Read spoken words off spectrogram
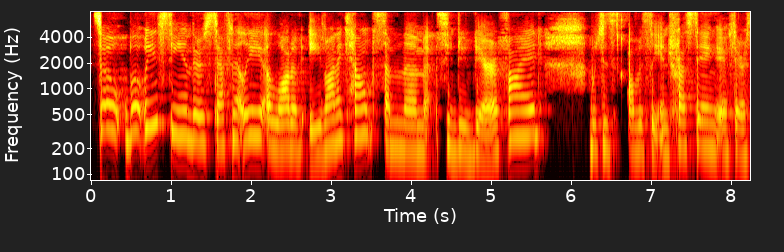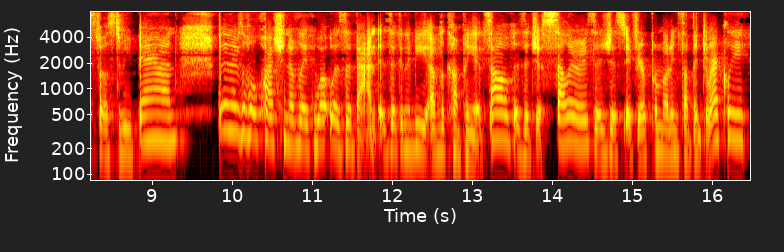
So, what we've seen, there's definitely a lot of Avon accounts. Some of them seem to be verified, which is obviously interesting if they're supposed to be banned. But then there's a whole question of like, what was the ban? Is it going to be of the company itself? Is it just sellers? Is it just if you're promoting something directly?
